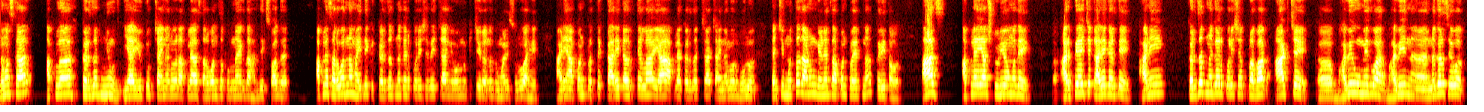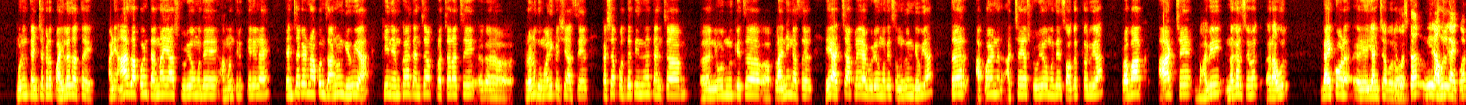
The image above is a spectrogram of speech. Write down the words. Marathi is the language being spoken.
नमस्कार आपलं कर्जत न्यूज या युट्यूब चॅनलवर आपल्या सर्वांचं पुन्हा एकदा हार्दिक स्वागत. आपल्या सर्वांना माहिती आहे की कर्जत नगर परिषदेच्या निवडणुकीची रणधुमाळी सुरू आहे आणि आपण प्रत्येक कार्यकर्त्याला या आपल्या कर्जतच्या चॅनलवर बोलून त्यांची मतं जाणून घेण्याचा आपण प्रयत्न करीत आहोत. आज आपल्या या स्टुडिओमध्ये आरपीआयचे कार्यकर्ते आणि कर्जत नगर परिषद प्रभाग आठचे भावी उमेदवार भावी नगरसेवक म्हणून त्यांच्याकडे पाहिलं जातंय. आणि आज आपण त्यांना या स्टुडिओमध्ये आमंत्रित केलेलं आहे. त्यांच्याकडनं आपण जाणून घेऊया की नेमका त्यांच्या प्रचाराचे रणधुमाळी कशी असेल? कशा पद्धतीनं त्यांच्या निवडणुकीचं प्लॅनिंग असेल? हे आजच्या आपल्या या व्हिडिओमध्ये समजून घेऊया. तर आपण आजच्या या स्टुडिओमध्ये स्वागत करूया. प्रभाग आठचे भावी नगरसेवक राहुल गायकवाड यांच्या बरोबर नमस्कार मी राहुल गायकवाड.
